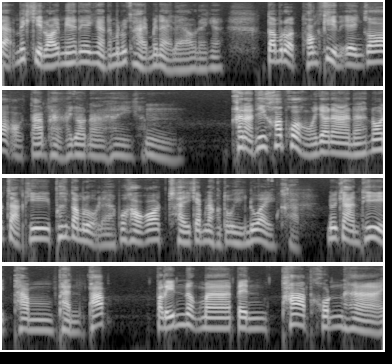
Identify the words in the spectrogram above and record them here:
อะไม่กี่ร้อยเมตรเองอะทำไมรู้จะหายไปไหนแล้วอะไรเงี้ยตำรวจท้องถิ่นเองก็ออกตามหาฮยอนาให้ครับอืมขณะที่ครอบครัวของฮยอนานะ นอกจากที่พึ่งตำรวจแล้ว พวกเขาก็ใช้กำลังของตัวเองด้วยครับด้วยการที่ทำแผ่นพับ ปริ้นออกมาเป็นภาพค้นหาย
